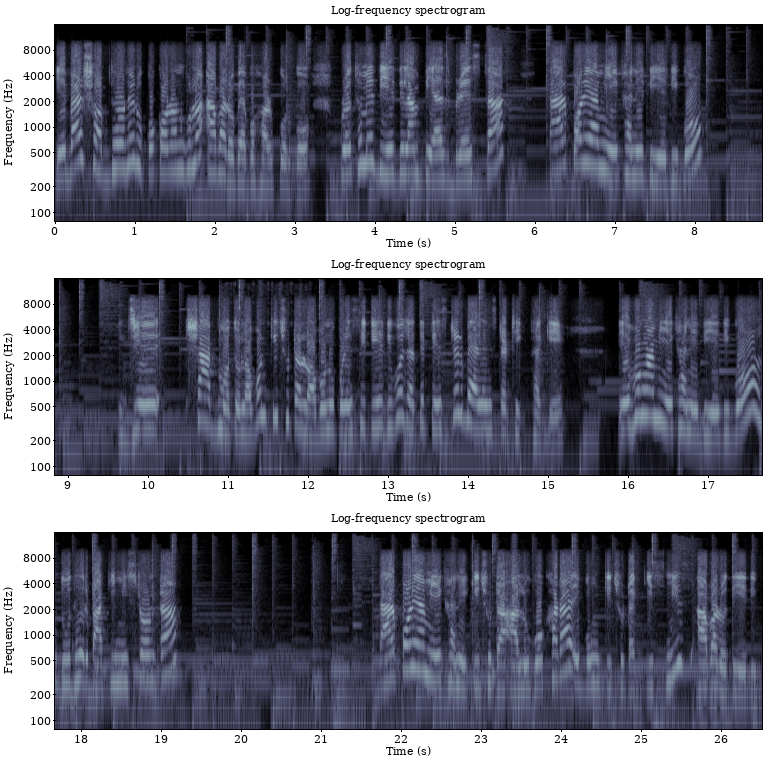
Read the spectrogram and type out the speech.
এবার সব ধরনের উপকরণগুলো আবারও ব্যবহার করব। প্রথমে দিয়ে দিলাম পেঁয়াজ ব্রেস্তা, তারপরে আমি এখানে দিয়ে দিব যে স্বাদ মতো লবণ, কিছুটা লবণ উপরে ছিটিয়ে দিব যাতে টেস্টের ব্যালেন্সটা ঠিক থাকে। এবং আমি এখানে দিয়ে দিব দুধের বাকি মিশ্রণটা। তারপরে আমি এখানে কিছুটা আলু বোখারা এবং কিছুটা কিশমিশ আবারও দিয়ে দিব।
